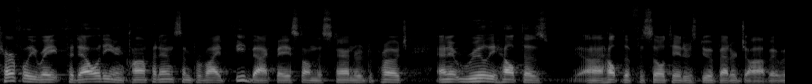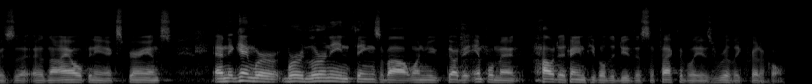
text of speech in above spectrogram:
carefully rate fidelity and competence and provide feedback based on the standard approach. And it really helped us. Uh, help the facilitators do a better job. It was a, an eye opening experience. And again, we're, we're learning things about when you go to implement how to train people to do this effectively is really critical.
